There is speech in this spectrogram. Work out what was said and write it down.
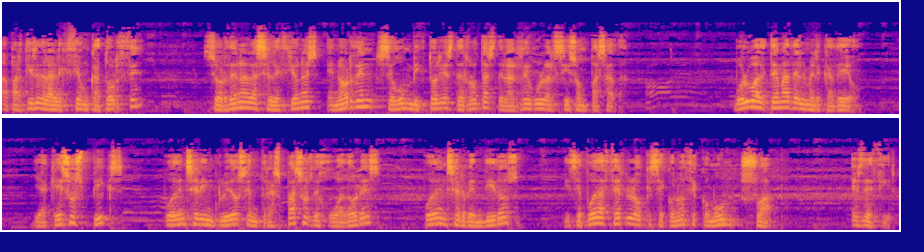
A partir de la elección 14, se ordenan las elecciones en orden según victorias-derrotas de la regular season pasada. Vuelvo al tema del mercadeo, ya que esos picks pueden ser incluidos en traspasos de jugadores, pueden ser vendidos y se puede hacer lo que se conoce como un swap. Es decir,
